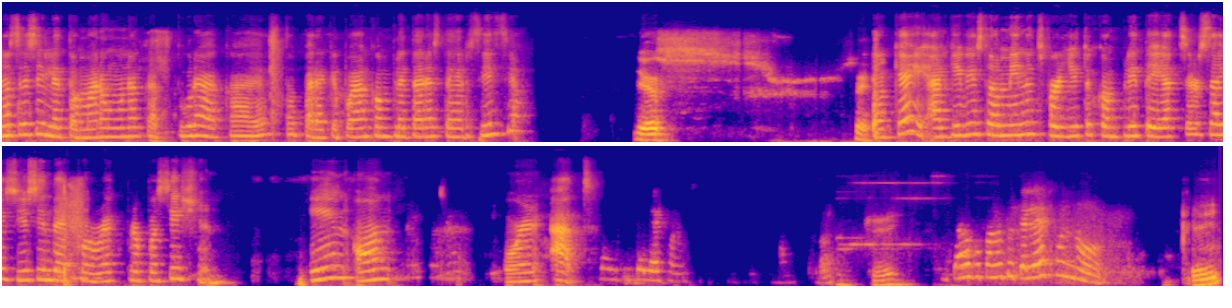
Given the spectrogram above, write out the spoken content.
No sé si le tomaron una captura acá a esto para que puedan completar este ejercicio. Yes. Sí. Okay, I'll give you some minutes for you to complete the exercise using the correct preposition. In, on, or at. Okay. Estás ocupando tu teléfono. Okay.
